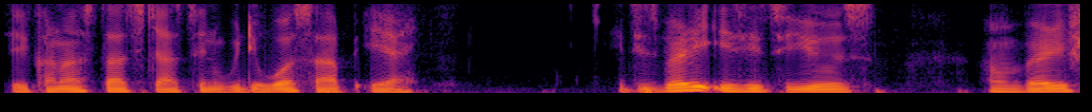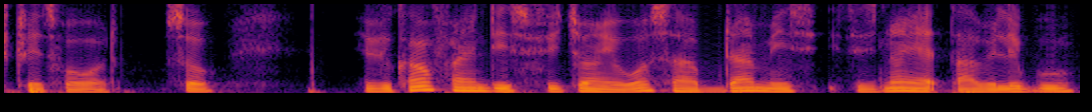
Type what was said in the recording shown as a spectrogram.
You can now start chatting with the whatsapp ai it is very easy to use and very straightforward. So if you can't find this feature on your whatsapp that means it is not yet available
